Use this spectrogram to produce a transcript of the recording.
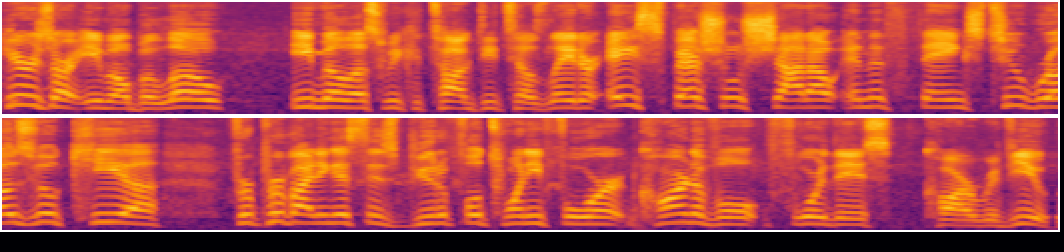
here's our email below. Email us, we could talk details later. A special shout out and a thanks to Roseville Kia for providing us this beautiful 24 Carnival for this car review.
